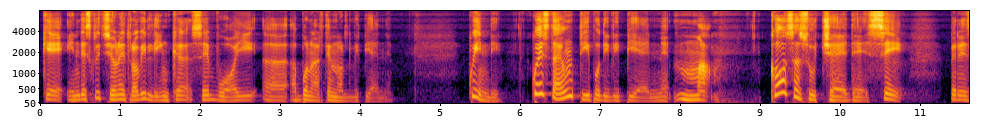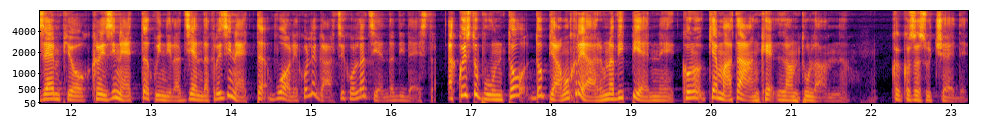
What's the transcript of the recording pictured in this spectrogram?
che in descrizione trovi il link se vuoi eh, abbonarti a NordVPN. Quindi, questo è un tipo di VPN, ma cosa succede se per esempio CrazyNet, quindi l'azienda CrazyNet, vuole collegarsi con l'azienda di destra. A questo punto dobbiamo creare una VPN chiamata anche LAN to LAN. Che cosa succede?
